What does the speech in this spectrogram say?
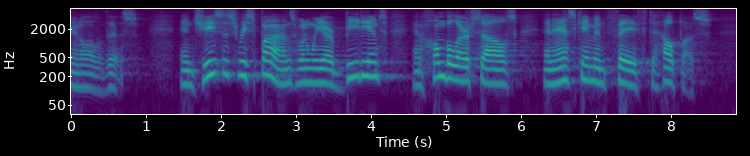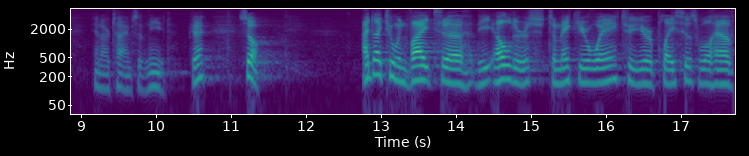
in all of this. And Jesus responds when we are obedient and humble ourselves and ask Him in faith to help us in our times of need. Okay? So, I'd like to invite uh, the elders to make your way to your places. We'll have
